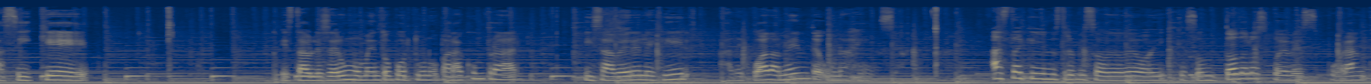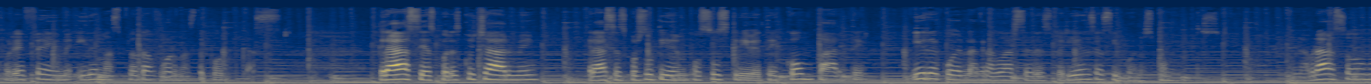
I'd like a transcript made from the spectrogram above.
Así que establecer un momento oportuno para comprar y saber elegir adecuadamente una agencia. Hasta aquí nuestro episodio de hoy, que son todos los jueves por Anchor FM y demás plataformas de podcast. Gracias por escucharme, gracias por su tiempo, suscríbete, comparte y recuerda graduarse de experiencias y buenos momentos. Un abrazo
